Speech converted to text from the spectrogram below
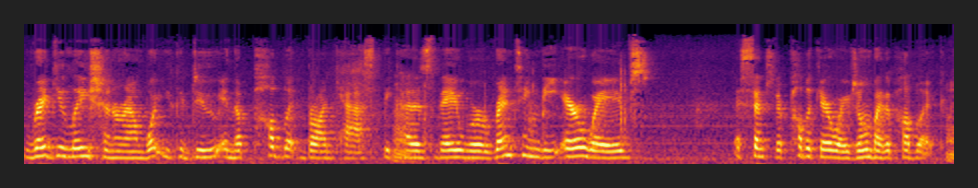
regulation around what you could do in the public broadcast hmm. because they were renting the airwaves essentially they're public airwaves owned by the public. Hmm.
